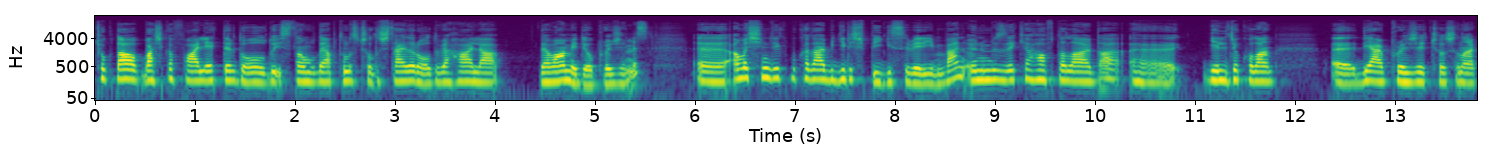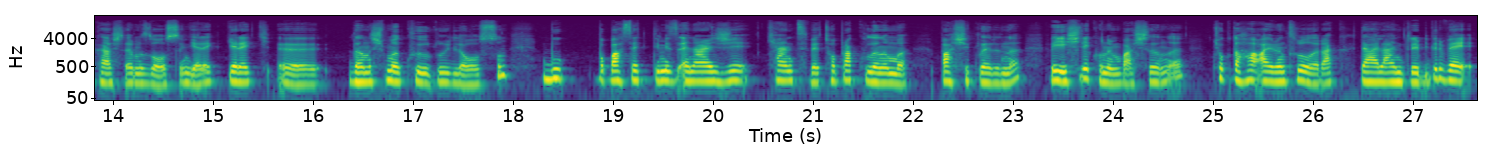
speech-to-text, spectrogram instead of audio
çok daha başka faaliyetleri de oldu. İstanbul'da yaptığımız çalıştaylar oldu ve hala devam ediyor projemiz. Ee, ama şimdilik bu kadar bir giriş bilgisi vereyim ben. Önümüzdeki haftalarda e, gelecek olan e, diğer proje çalışan arkadaşlarımız da olsun gerek. Gerek e, danışma kuruluyla olsun. Bu bahsettiğimiz enerji, kent ve toprak kullanımı başlıklarını ve yeşil ekonomi başlığını çok daha ayrıntılı olarak değerlendirebilir ve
